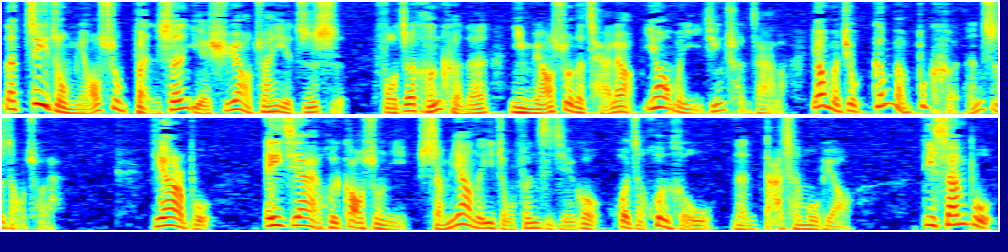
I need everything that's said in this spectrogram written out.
那这种描述本身也需要专业知识，否则很可能你描述的材料要么已经存在了，要么就根本不可能制造出来。第二步，AGI 会告诉你什么样的一种分子结构或者混合物能达成目标。第三步。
